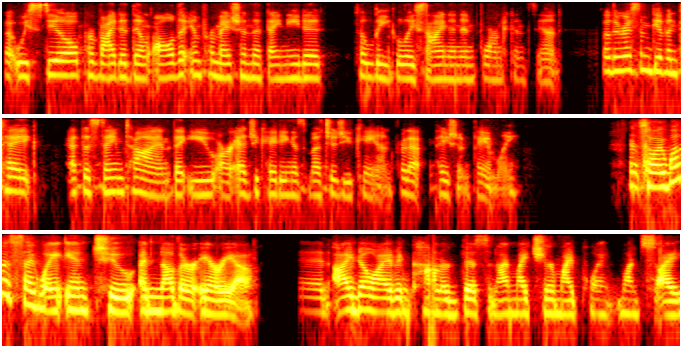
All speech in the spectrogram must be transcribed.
but we still provided them all the information that they needed to legally sign an informed consent. So there is some give and take at the same time that you are educating as much as you can for that patient family. And so I want to segue into another area. And I know I've encountered this, and I might share my point once I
